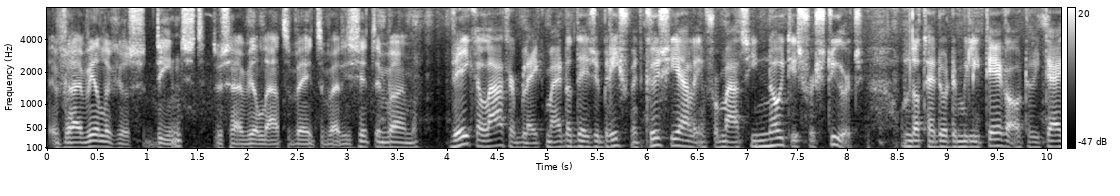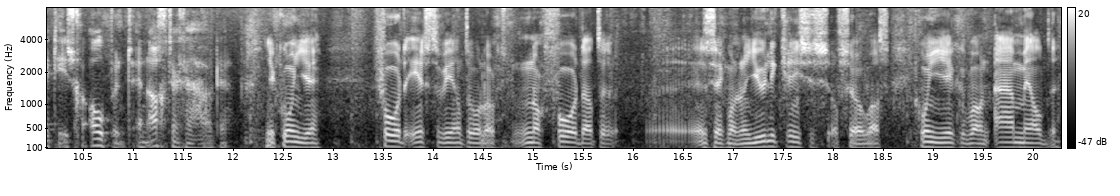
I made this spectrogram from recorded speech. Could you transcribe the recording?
vrijwilligersdienst. Dus hij wil laten weten waar hij zit in Weimar. Weken later bleek mij dat deze brief met cruciale informatie nooit is verstuurd, omdat hij door de militaire autoriteiten is geopend en achtergehouden. Je kon je voor de Eerste Wereldoorlog, nog voordat er uh, zeg maar een juli-crisis of zo was, kon je je gewoon aanmelden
